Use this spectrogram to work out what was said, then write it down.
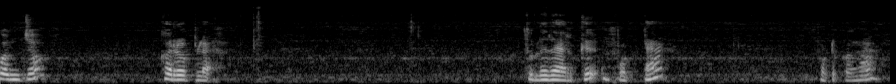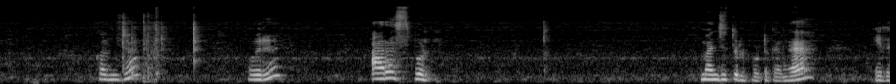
கொஞ்சம் கருவேப்பிலை. துளிராக இருக்குது போட்டேன். போட்டுக்கோங்க. கொஞ்சம் ஒரு அரை ஸ்பூன் மஞ்சத்தூள் போட்டுக்கோங்க. இது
